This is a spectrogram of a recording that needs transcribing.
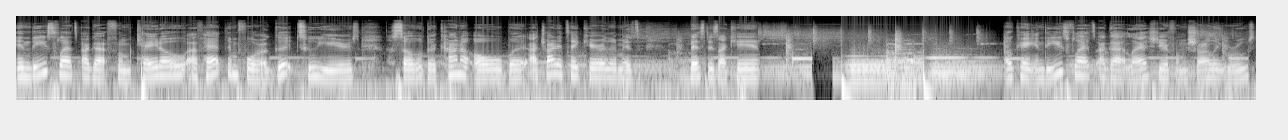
And these flats I got from Cato. I've had them for a good two years, so they're kind of old, but I try to take care of them as best as I can. Okay, and these flats I got last year from Charlotte Russe.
